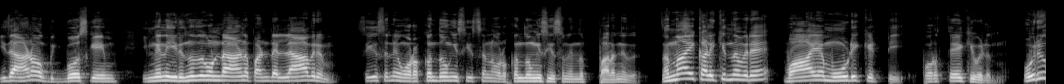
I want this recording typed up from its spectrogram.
ഇതാണോ ബിഗ് ബോസ് ഗെയിം ഇങ്ങനെ ഇരുന്നത് കൊണ്ടാണ് പണ്ട് എല്ലാവരും സീസണിൽ ഉറക്കം തൂങ്ങി സീസൺ ഉറക്കം തൂങ്ങി സീസൺ എന്ന് പറഞ്ഞത്. നന്നായി കളിക്കുന്നവരെ വായ മൂടിക്കെട്ടി പുറത്തേക്ക് വിടുന്നു. ഒരു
